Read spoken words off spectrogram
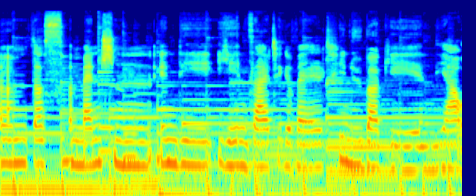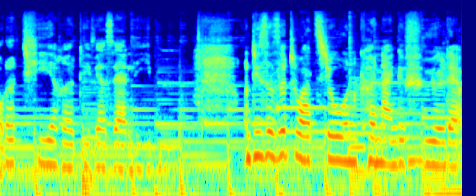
ähm, dass Menschen in die jenseitige Welt hinübergehen, ja, oder Tiere, die wir sehr lieben. Und diese Situationen können ein Gefühl der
